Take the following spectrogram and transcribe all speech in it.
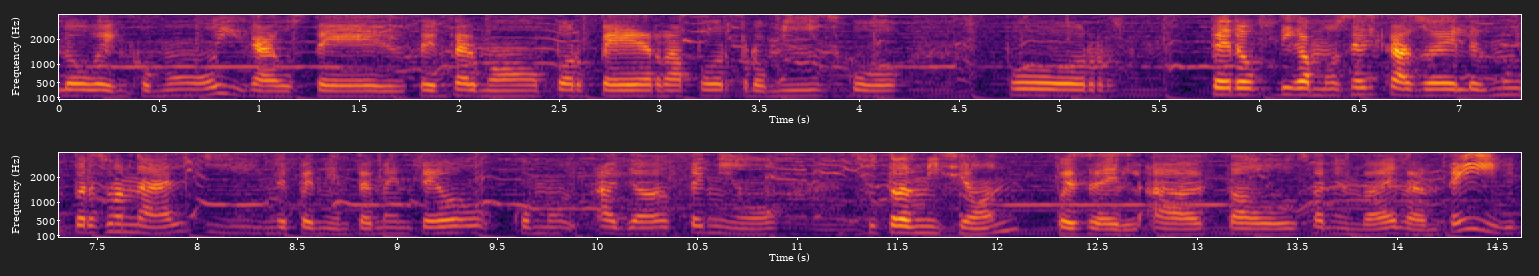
lo ven como oiga usted se enfermó por perra por promiscuo por pero digamos el caso de él es muy personal y independientemente o como haya tenido su transmisión, pues él ha estado saliendo adelante y,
